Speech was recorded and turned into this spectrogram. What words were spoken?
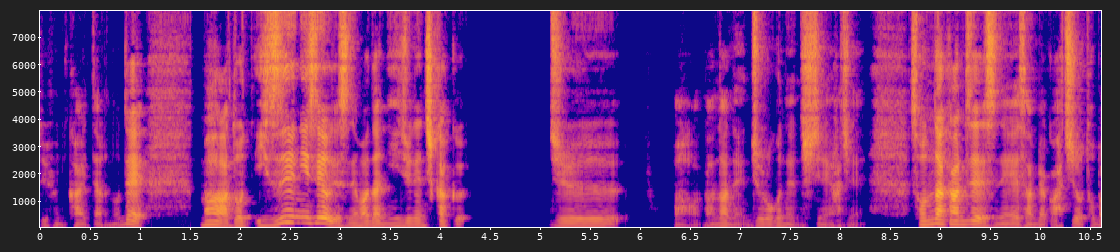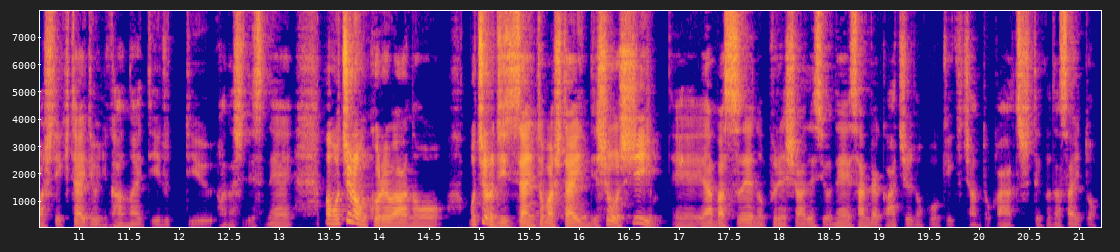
というふうに書いてあるので、まあ、いずれにせよですね、まだ20年近く、10、まあ、7年、16年、7年、8年。そんな感じでですね、A380 を飛ばしていきたいというふうに考えているっていう話ですね。まあ、もちろんこれはあの、もちろん実際に飛ばしたいんでしょうし、えー、エアバスへのプレッシャーですよね。380の攻撃ちゃんと開発してくださいと、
